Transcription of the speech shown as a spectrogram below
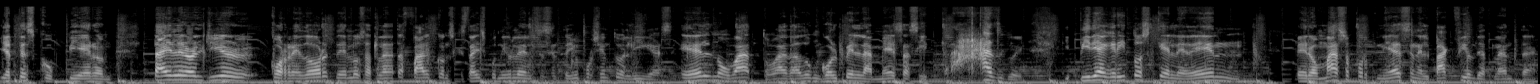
Ya te escupieron. Tyler Algier, corredor de los Atlanta Falcons, que está disponible en el 61% de ligas. El novato ha dado un golpe en la mesa, así, tras, güey. Y pide a gritos que le den, pero más oportunidades en el backfield de Atlanta.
